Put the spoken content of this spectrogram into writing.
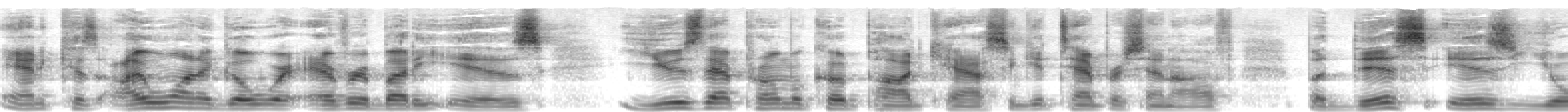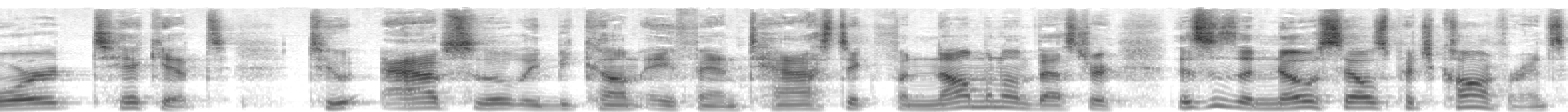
and because i want to go where everybody is use that promo code podcast and get 10% off but this is your ticket to absolutely become a fantastic phenomenal investor this is a no sales pitch conference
